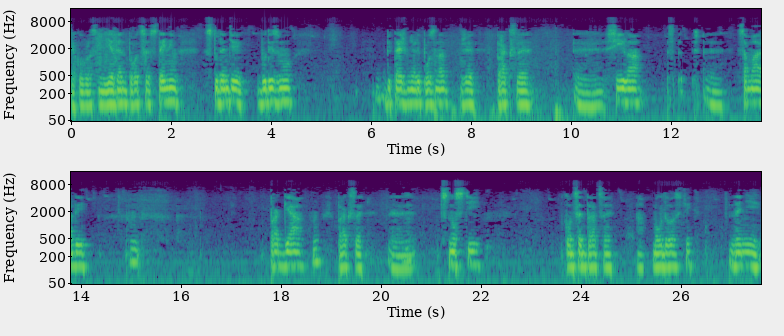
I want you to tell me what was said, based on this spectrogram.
jako vlastně jeden proces. Stejným studenti buddhismu by též měli poznat, že praxe e, síla, e, samády, hm, pragya, hm, praxe e, cností, koncentrace a moudrosti není,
